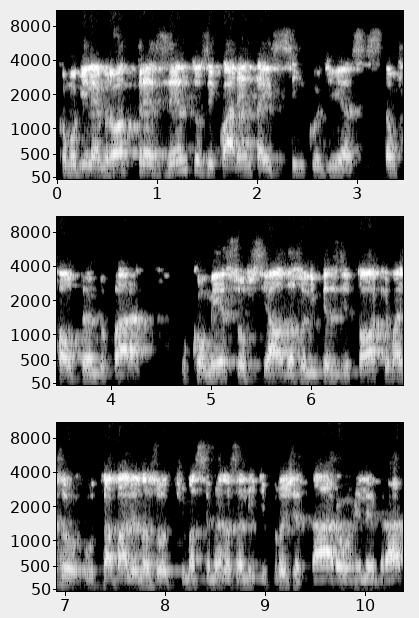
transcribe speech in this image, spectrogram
Como o Gui lembrou, 345 dias estão faltando para o começo oficial das Olimpíadas de Tóquio, mas o, o trabalho nas últimas semanas ali de projetar ou relembrar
